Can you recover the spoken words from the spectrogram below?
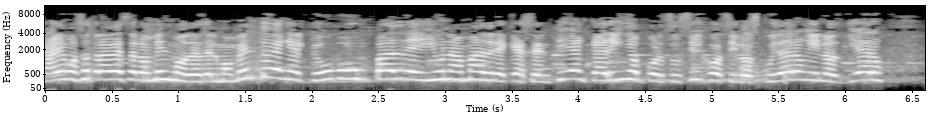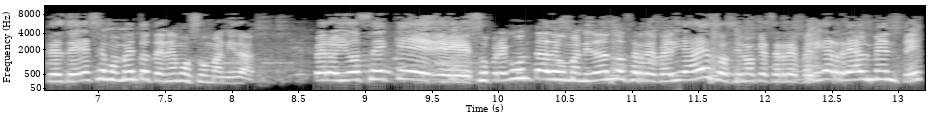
Caemos otra vez en lo mismo, desde el momento en el que hubo un padre y una madre que sentían cariño por sus hijos y los cuidaron y los guiaron, desde ese momento tenemos humanidad. Pero yo sé que eh, su pregunta de humanidad no se refería a eso, sino que se refería realmente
